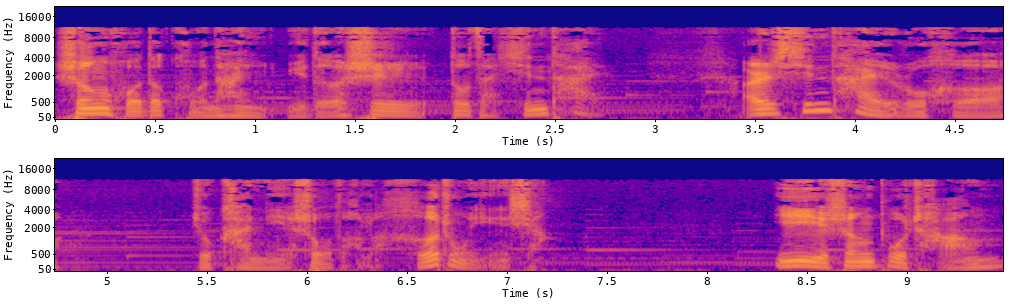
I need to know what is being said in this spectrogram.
生活的苦难与得失都在心态，而心态如何，就看你受到了何种影响。一生不长，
